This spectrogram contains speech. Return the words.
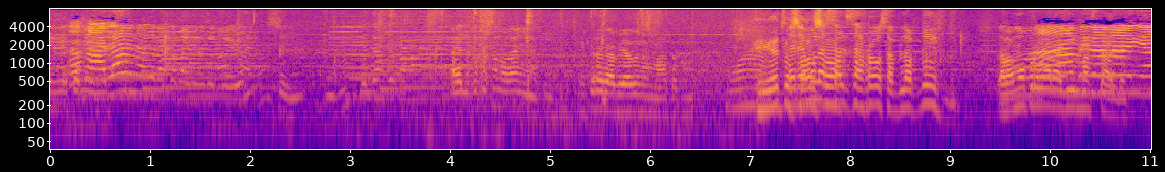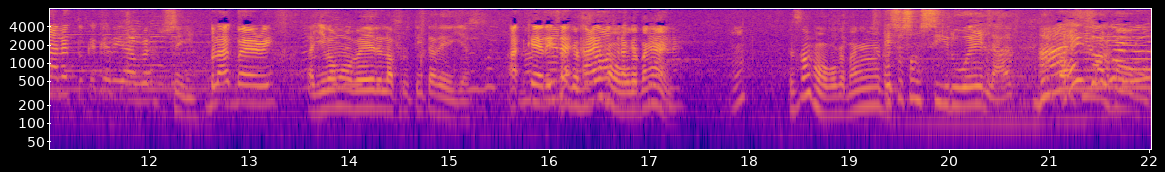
en el. Ajá, lana de la cabaña nosotros. Sí. Ay, nosotros se nos dañan aquí. Yo creo que había de una mata. Y esta Tenemos la salsa. salsa rosa, blackberry. La vamos a probar allí Ah, más mírala tarde. ahí, Ale, tú qué querías ver. Sí. Blackberry. Allí vamos a ver la frutita de ellas. Ah, que dice, que se hay son otra como que están ahí. tiene. Esos son jobos que están en el... Esos son ciruelas. Parecido al jobo.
